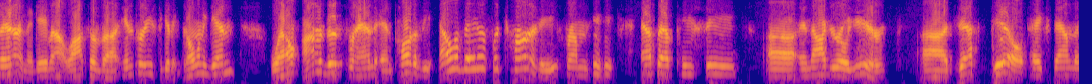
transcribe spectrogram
there, and they gave out lots of uh, entries to get it going again. Well, our good friend and part of the elevator fraternity from the FFPC uh, inaugural year, uh, Jeff Gill takes down the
